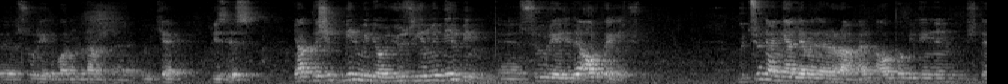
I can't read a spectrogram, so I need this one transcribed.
e, Suriyeli barındıran e, ülke biziz. Yaklaşık 1 milyon 121 bin e, Suriyeli de Avrupa'ya geçmiş. Bütün engellemelere rağmen Avrupa Birliği'nin işte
